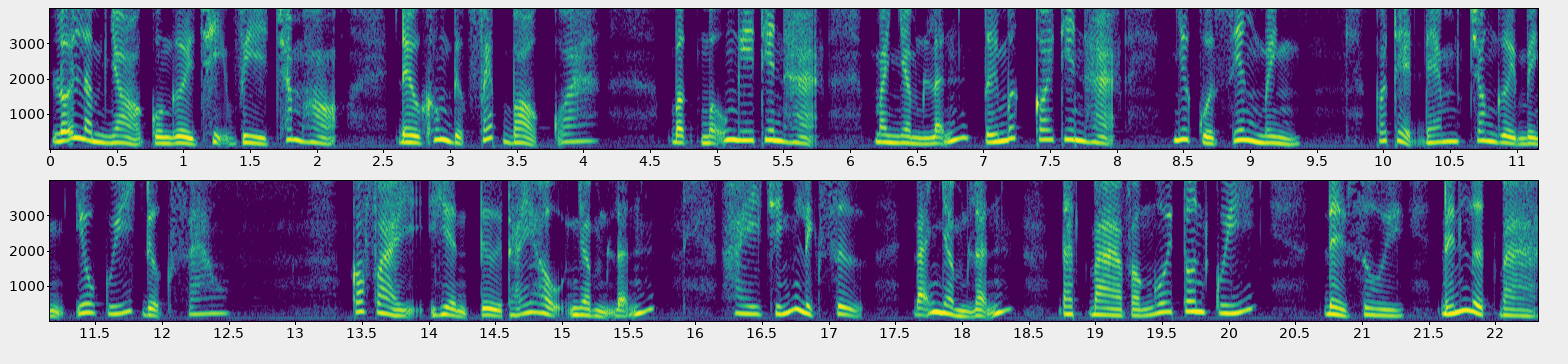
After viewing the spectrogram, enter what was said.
Lỗi lầm nhỏ của người chị vì chăm họ đều không được phép bỏ qua. Bậc mẫu nghi thiên hạ mà nhầm lẫn tới mức coi thiên hạ như của riêng mình có thể đem cho người mình yêu quý được sao? Có phải hiển từ Thái Hậu nhầm lẫn hay chính lịch sử đã nhầm lẫn đặt bà vào ngôi tôn quý để rồi đến lượt bà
